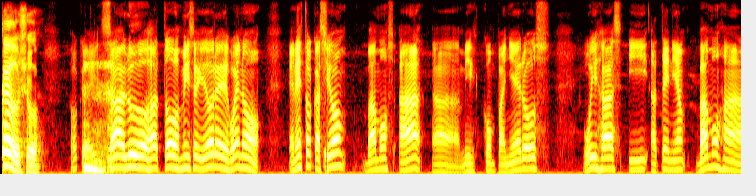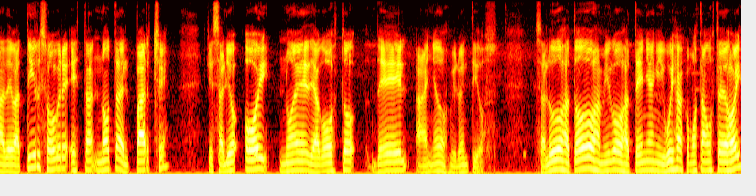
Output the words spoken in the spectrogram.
yo. Ok, saludos a todos mis seguidores. Bueno, en esta ocasión vamos a, a mis compañeros Wijas y Atenian. Vamos a debatir sobre esta nota del parche que salió hoy, 9 de agosto del año 2022. Saludos a todos, amigos Atenian y Wijas. ¿Cómo están ustedes hoy?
